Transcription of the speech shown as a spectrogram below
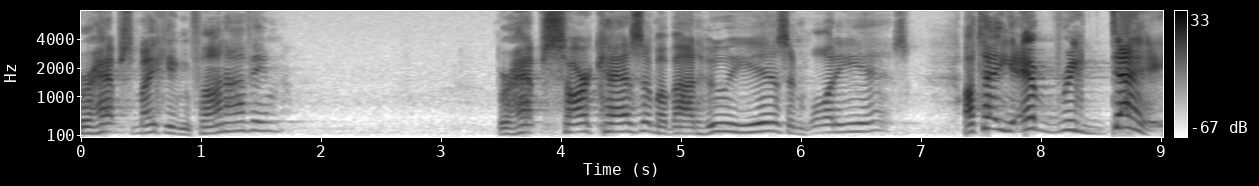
perhaps making fun of him, perhaps sarcasm about who he is and what he is. I'll tell you, every day,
